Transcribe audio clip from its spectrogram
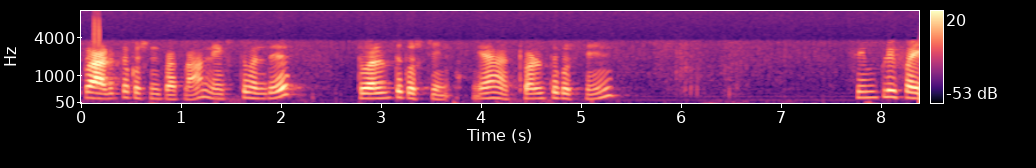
இப்போ அடுத்த கொஸ்டின் பார்க்கலாம். நெக்ஸ்ட் வந்து டுவெல்த்து கொஸ்டின் ஏன் டுவெல்த்து கொஸ்டின் சிம்ப்ளிஃபை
